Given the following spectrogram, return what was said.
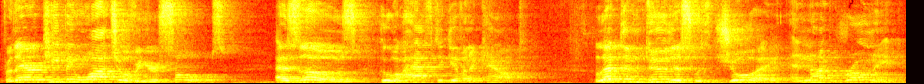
for they are keeping watch over your souls, as those who will have to give an account. Let them do this with joy and not groaning,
